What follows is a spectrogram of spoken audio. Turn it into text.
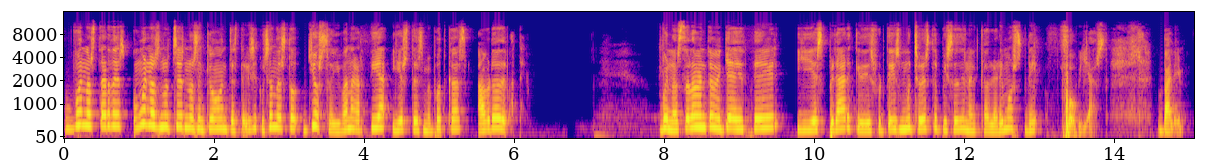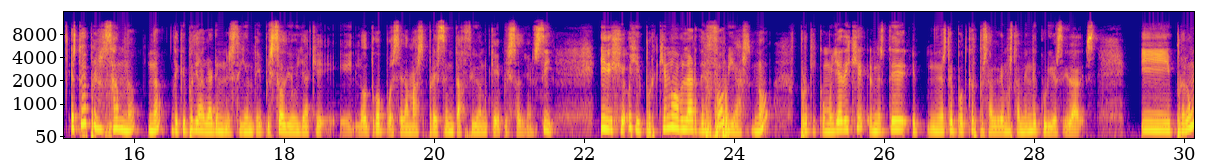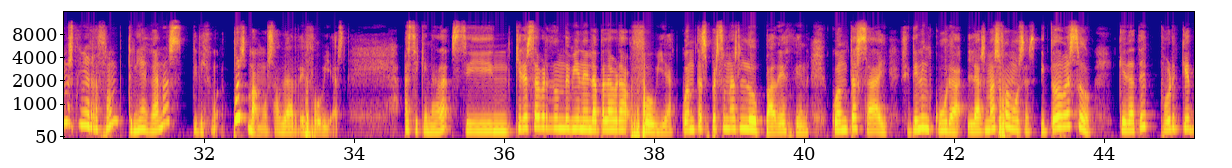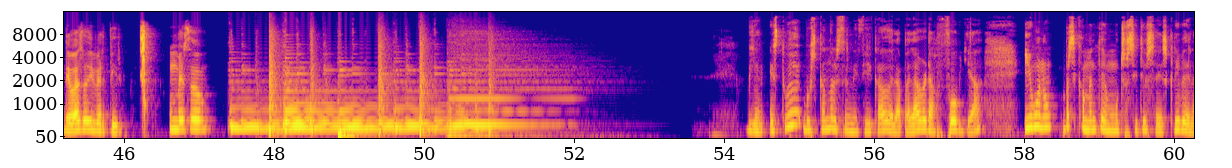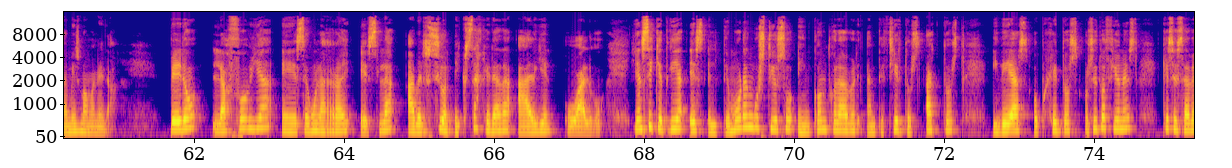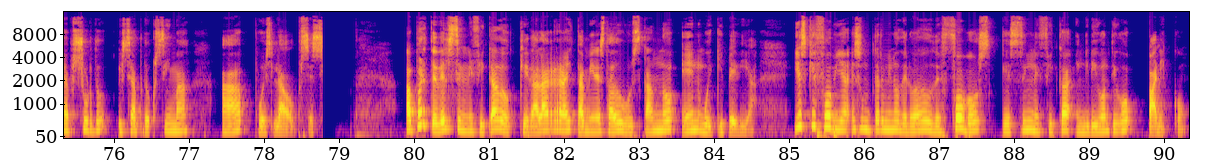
buenas tardes, buenas noches, no sé en qué momento estaréis escuchando esto. Yo soy Ivana García y este es mi podcast Abro Debate. Bueno, solamente me queda decir y esperar que disfrutéis mucho este episodio en el que hablaremos de fobias. Vale, estoy pensando, ¿no? De qué podía hablar en el siguiente episodio, ya que el otro pues era más presentación que episodio en sí. Y dije, oye, ¿por qué no hablar de fobias, no? Porque como ya dije, en este, en este podcast pues hablaremos también de curiosidades. Y por alguna extraña razón tenía ganas y dije, bueno, pues vamos a hablar de fobias. Así que nada, si quieres saber de dónde viene la palabra fobia, cuántas personas lo padecen, cuántas hay, si tienen cura, las más famosas y todo eso, quédate porque te vas a divertir. Un beso. Bien, estuve buscando el significado de la palabra fobia y bueno, básicamente en muchos sitios se describe de la misma manera. Pero la fobia, eh, según la RAE, es la aversión exagerada a alguien o algo. Y en psiquiatría es el temor angustioso e incontrolable ante ciertos actos, ideas, objetos o situaciones que se sabe absurdo y se aproxima a pues la obsesión. Aparte del significado que da la RAI, también he estado buscando en Wikipedia. Y es que fobia es un término derivado de phobos, que significa en griego antiguo pánico.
